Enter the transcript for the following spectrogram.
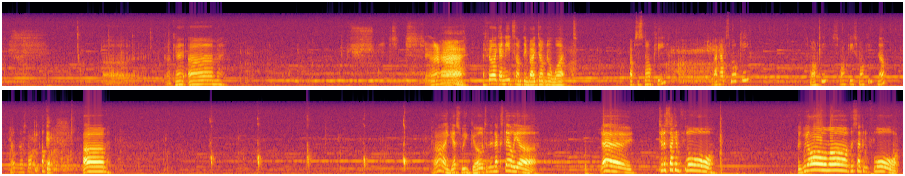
Okay, um... I feel like I need something, but I don't know what. Perhaps a small key? Do I have a small key? Small key? Small key? Small key? No? No? No small key? Okay. Um... Ah, I guess we go to the next area. Yay! To the second floor! Because we all love the second floor.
